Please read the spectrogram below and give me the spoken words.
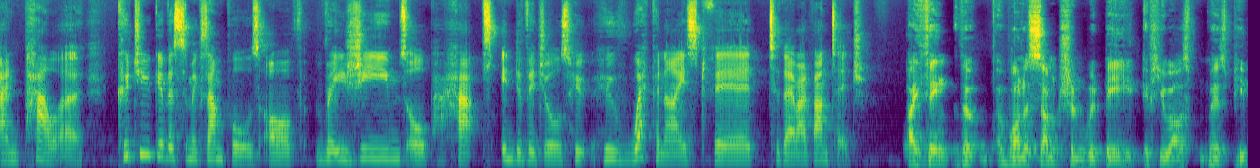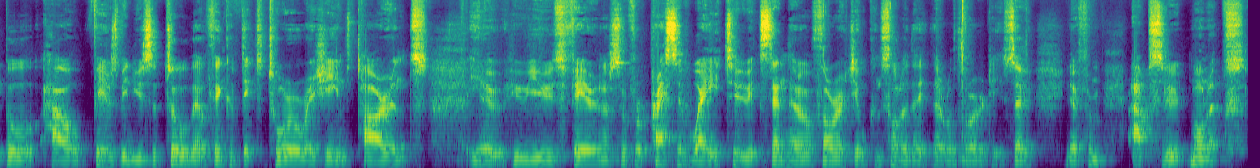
and power. Could you give us some examples of regimes or perhaps individuals who, who've weaponized fear to their advantage? I think that one assumption would be if you ask most people how fear has been used at all, they'll think of dictatorial regimes, tyrants, you know, who use fear in a sort of repressive way to extend their authority or consolidate their authority. So, you know, from absolute monarchs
